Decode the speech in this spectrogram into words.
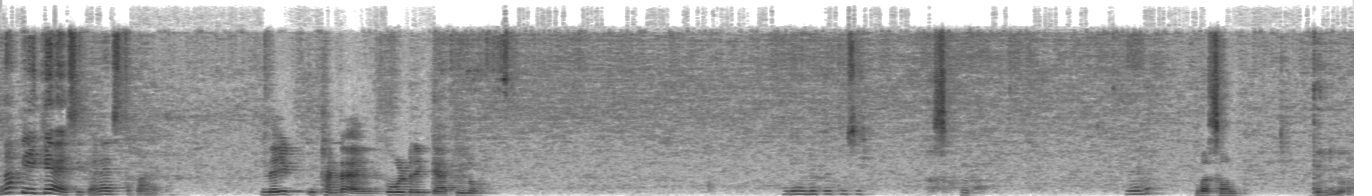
ਨਾ ਪੀ ਕੇ ਆਏ ਸੀ ਭੈਣੇ ਇਸ ਦੁਕਾਨ ਤੋਂ ਨਹੀਂ ਠੰਡਾ ਹੈ। ਕੋਲਡ ਡਰਿੰਕ ਹੈ ਪੀ ਲਓ। ਲੈ ਲਓ ਫਿਰ ਤੁਸੀਂ। ਲੈ ਲਓ। ਬਸ ਹੁਣ ਦਿਨ ਕਰੋ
